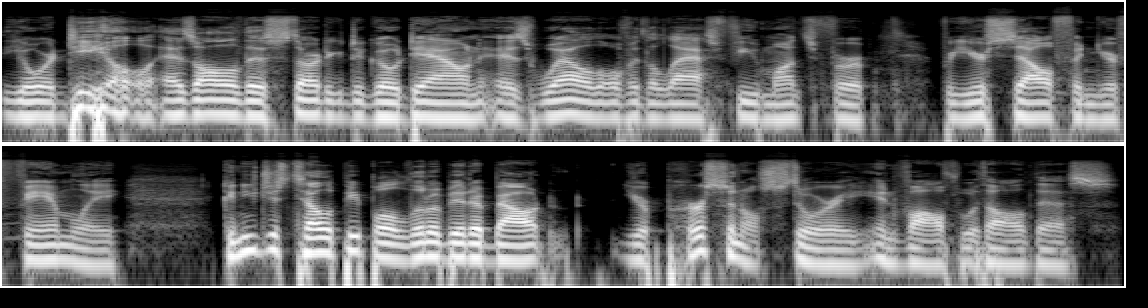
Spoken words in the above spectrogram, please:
the ordeal as all of this started to go down as well over the last few months for, for yourself and your family. Can you just tell people a little bit about your personal story involved with all this?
